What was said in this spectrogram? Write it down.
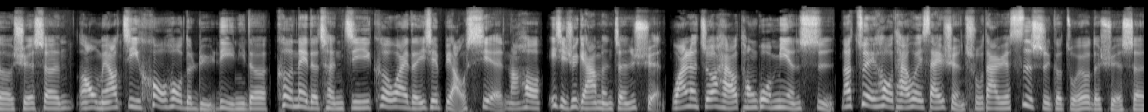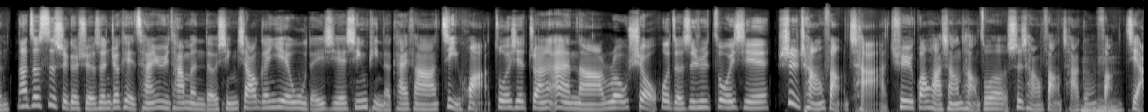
的学生，然后我们要寄厚厚的履历，你的课内的成绩、课外的一些表现，然后一起去给他们甄选。完了之后还要通过面试，那最后他会筛选出大约四十个左右的学生。那这四十个学生就可以参与他们的行销跟业务的一些新品的开发计划，做一些专案啊、road show，或者是去做一些市场访查，去光华商场做市场访查跟访价。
